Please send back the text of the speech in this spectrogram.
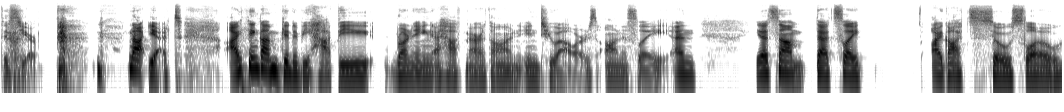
this year. not yet. I think I'm going to be happy running a half marathon in 2 hours, honestly. And yeah, it's not that's like I got so slow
